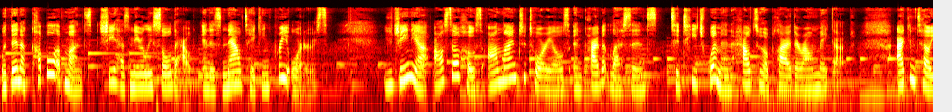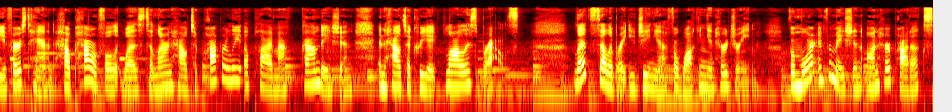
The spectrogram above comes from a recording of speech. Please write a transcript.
Within a couple of months, she has nearly sold out and is now taking pre orders. Eugenia also hosts online tutorials and private lessons to teach women how to apply their own makeup. I can tell you firsthand how powerful it was to learn how to properly apply my foundation and how to create flawless brows. Let's celebrate Eugenia for walking in her dream. For more information on her products,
